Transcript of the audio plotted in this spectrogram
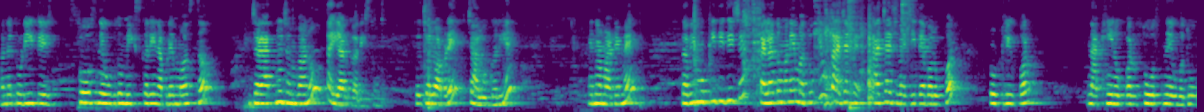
અને થોડી ટેસ્ટ સોસ ને એવું બધું મિક્સ કરીને આપણે મસ્ત જરાકનું જમવાનું તૈયાર કરીશું. તો ચલો આપણે ચાલુ કરીએ. એના માટે મેં તવી મૂકી દીધી છે. પહેલાં તો મને એમ હતું કે હું કાચા કાચા જ વેજીટેબલ ઉપર, રોટલી ઉપર, નાખીને ઉપર સોસને એવું બધું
